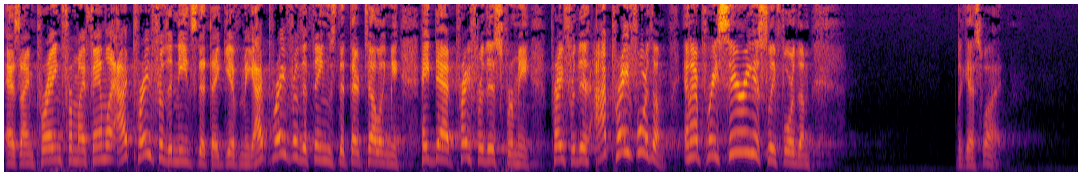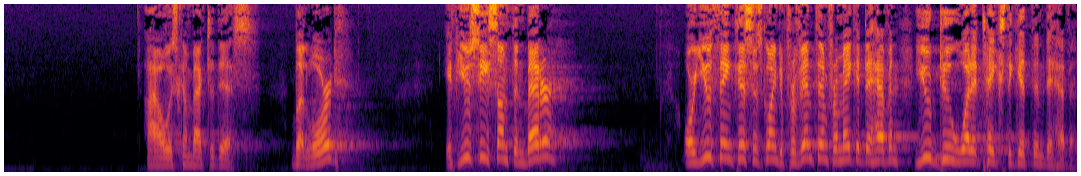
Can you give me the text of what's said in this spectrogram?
As I'm praying for my family, I pray for the needs that they give me. I pray for the things that they're telling me. Hey dad, pray for this for me. Pray for this. I pray for them and I pray seriously for them. But guess what? I always come back to this. But Lord, if you see something better, or you think this is going to prevent them from making to heaven, you do what it takes to get them to heaven.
